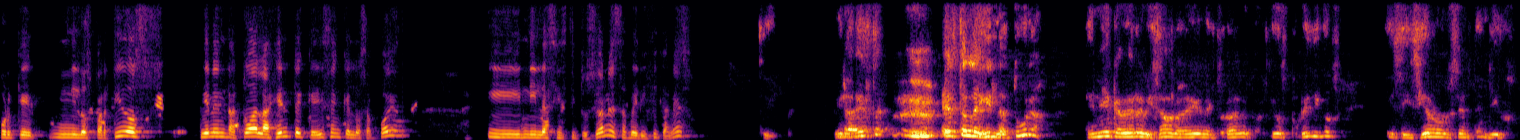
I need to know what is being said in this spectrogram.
porque ni los partidos tienen a toda la gente que dicen que los apoyan, y ni las instituciones verifican eso. Sí. Mira, esta, esta legislatura tenía que haber revisado la ley electoral de partidos políticos y se hicieron los entendidos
